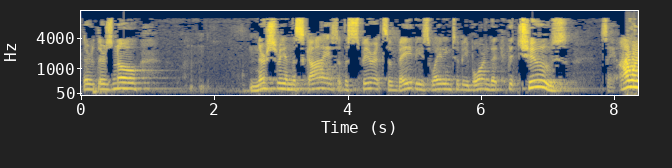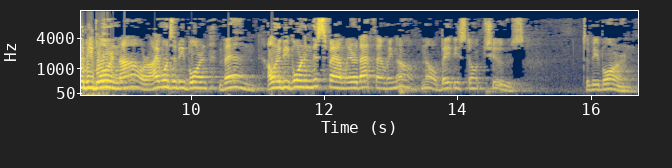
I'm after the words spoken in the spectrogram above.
There, there's no nursery in the skies of the spirits of babies waiting to be born that, that choose. Say, I want to be born now, or I want to be born then. I want to be born in this family or that family. No, no, babies don't choose to be born.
